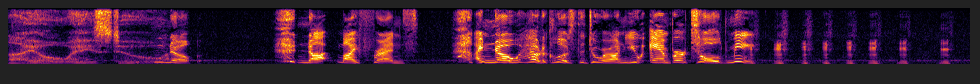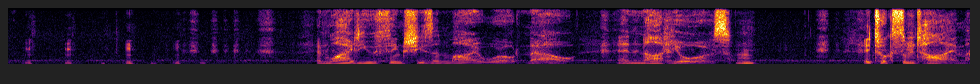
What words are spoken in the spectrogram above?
I always do. No. Not my friends. I know how to close the door on you, Amber told me. And why do you think she's in my world now, and not yours, hmm? It took some time,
